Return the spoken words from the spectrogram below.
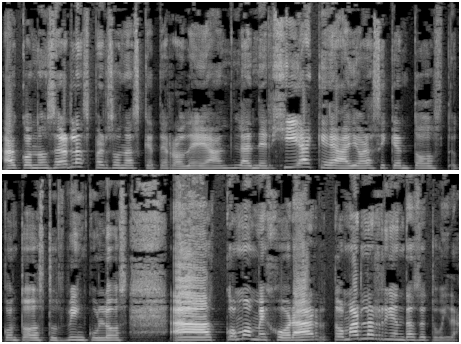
a conocer las personas que te rodean, la energía que hay ahora sí que en todos, con todos tus vínculos, a cómo mejorar, tomar las riendas de tu vida.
